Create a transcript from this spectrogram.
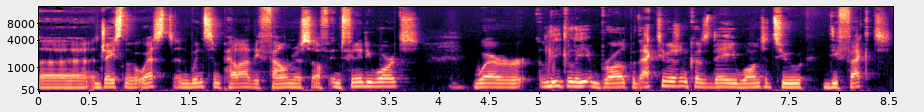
uh, Jason West and Vince Zampella, the founders of Infinity Ward, were legally embroiled with Activision because they wanted to defect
